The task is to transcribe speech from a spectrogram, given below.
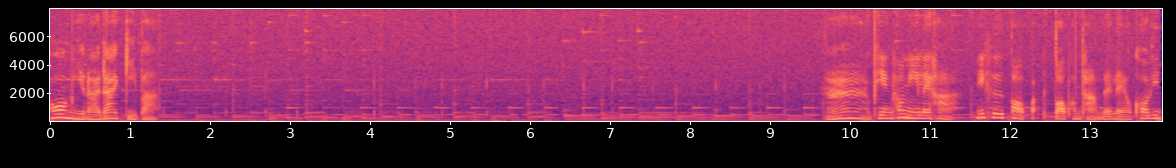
พ่อมีรายได้กี่บาท เพียงเท่านี้เลยค่ะ นี่คือตอบตอบคำถามได้แล้วข้อที่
